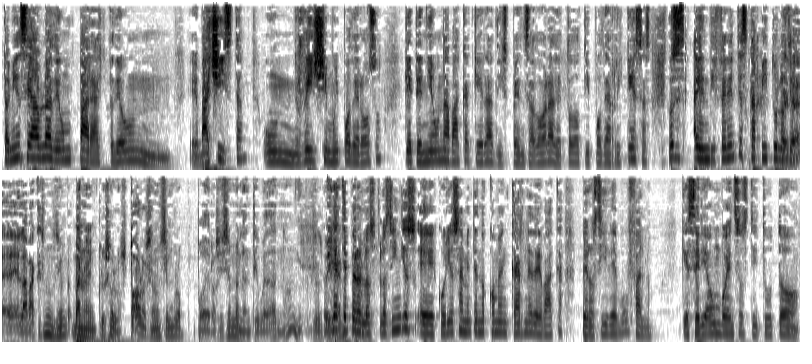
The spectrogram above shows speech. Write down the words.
También se habla de un para, de un eh, bachista, un rishi muy poderoso, que tenía una vaca que era dispensadora de todo tipo de riquezas. Entonces, en diferentes capítulos Pues, de, eh, la vaca es un símbolo, bueno, incluso los toros son un símbolo poderosísimo en la antigüedad, ¿no? Los Fíjate, veían- pero los, los indios eh, curiosamente no comen carne de vaca, pero sí de búfalo, que sería un buen sustituto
